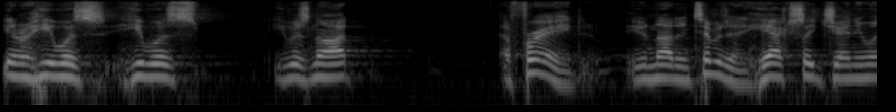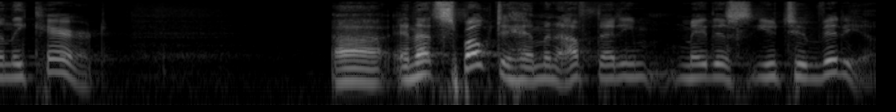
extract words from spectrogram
you know, he was he was he was not afraid. He was not intimidated. He actually genuinely cared. Uh, and that spoke to him enough that he made this YouTube video.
